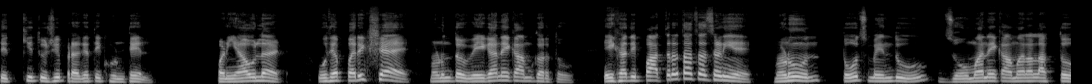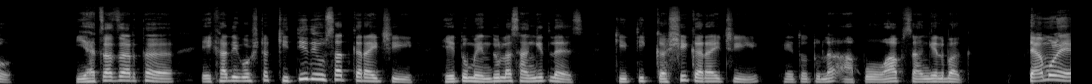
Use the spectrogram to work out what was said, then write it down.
तितकी तुझी प्रगती खुंटेल. पण या उलट उद्या परीक्षा आहे म्हणून तो वेगाने काम करतो. एखादी पात्रता चाचणी आहे म्हणून तोच मेंदू जोमाने कामाला लागतो. याचाच अर्थ एखादी गोष्ट किती दिवसात करायची हे तू मेंदूला सांगितलंस की ती कशी करायची हे तो तुला आपोआप सांगेल बघ. त्यामुळे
